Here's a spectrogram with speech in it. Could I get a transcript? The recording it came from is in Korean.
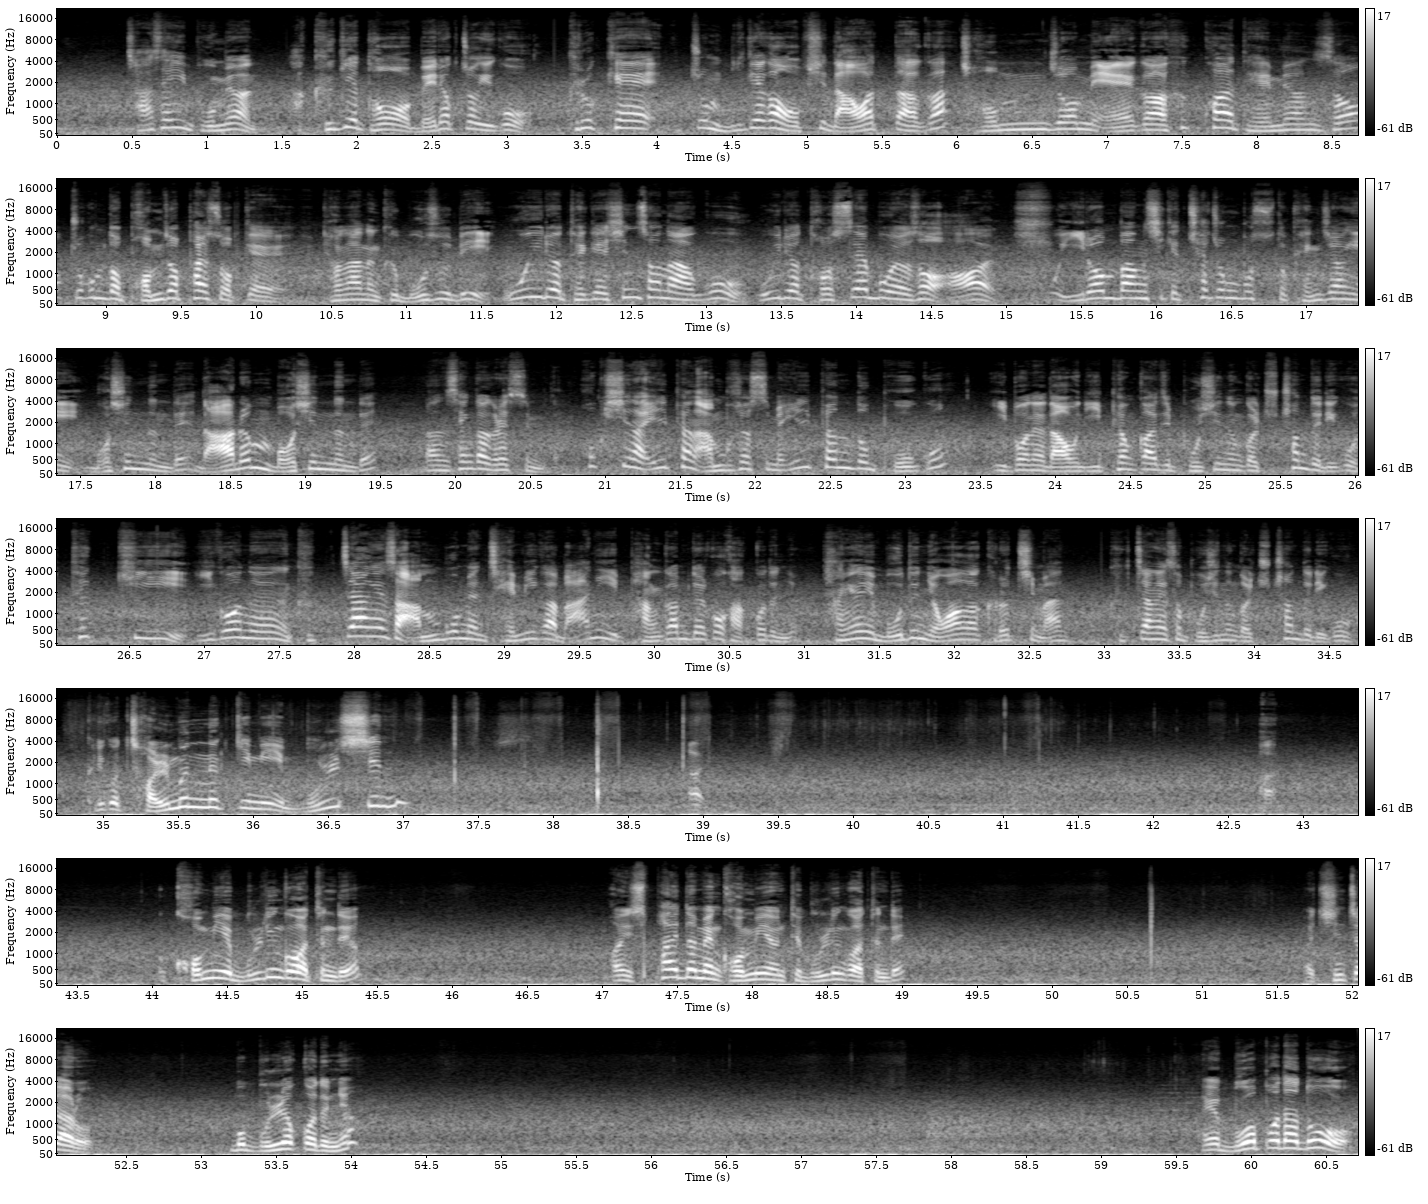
자세히 보면 아 그게 더 매력적이고 그렇게 좀 무게감 없이 나왔다가 점점 애가 흑화되면서 조금 더 범접할 수 없게 변하는 그 모습이 오히려 되게 신선하고 오히려 더 세 보여서 아, 뭐 이런 방식의 최종 보스도 굉장히 멋있는데 나름 멋있는데 라는 생각을 했습니다. 혹시나 1편 안 보셨으면 1편도 보고 이번에 나온 2편까지 보시는 걸 추천드리고 특히 이거는 극장에서 안 보면 재미가 많이 반감될 것 같거든요. 당연히 모든 영화가 그렇지만 극장에서 보시는 걸 추천드리고 그리고 젊은 느낌이 물씬 거미에 물린 것 같은데요? 아니 스파이더맨 거미한테 물린 것 같은데? 아, 진짜로? 뭐 물렸거든요? 무엇보다도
